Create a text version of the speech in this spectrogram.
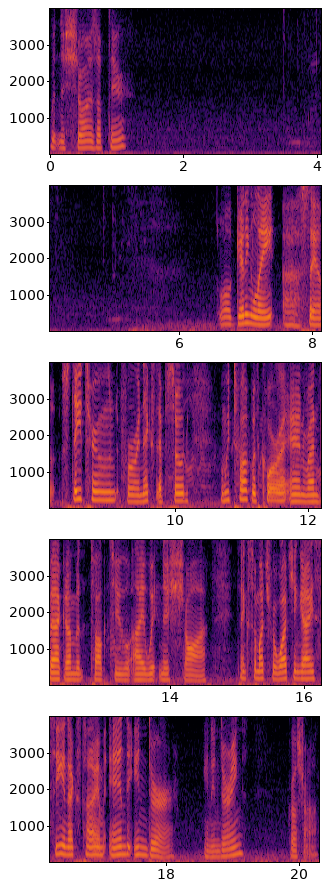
Witness Shaw is up there. Well, getting late. Uh, so stay tuned for our next episode. When we talk with Cora and run back, I'm going to talk to Eyewitness Shaw. Thanks so much for watching, guys. See you next time, and endure. In enduring, grow strong.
